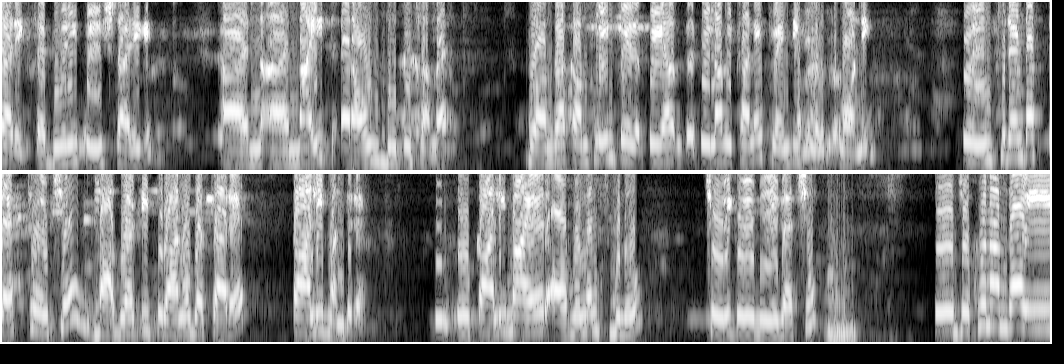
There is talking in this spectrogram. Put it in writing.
তারিখ ফেব্রুয়ারি তেইশ তারিখে নাইট অ্যারাউন্ড দুটোর সময়। তো আমরা কমপ্লেন পেলাম এখানে টোয়েন্টি ফোর্থ মর্নিং তো ইনসিডেন্ট অফ থেফট হয়েছে বাগুয়াটি পুরানো বাজারে, কালী মন্দিরে। তো কালী মায়ের অর্নামেন্টসগুলো চুরি করে নিয়ে গেছে। তো যখন আমরা এই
